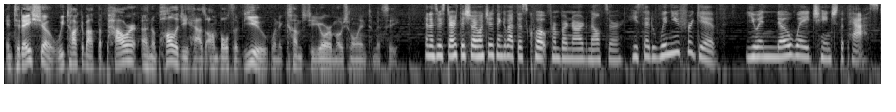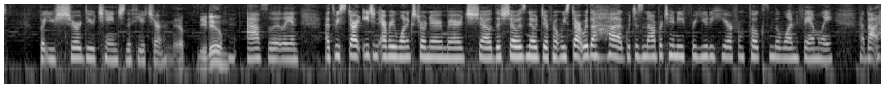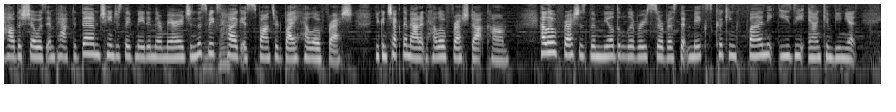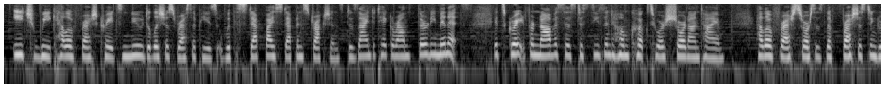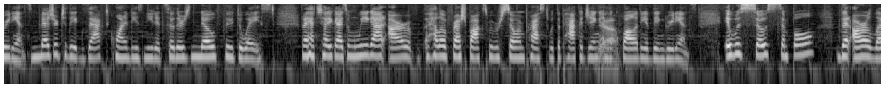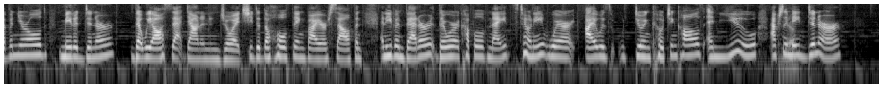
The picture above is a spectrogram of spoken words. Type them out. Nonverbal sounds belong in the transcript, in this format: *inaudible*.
In today's show, we talk about the power an apology has on both of you when it comes to your emotional intimacy. And as we start the show, I want you to think about this quote from Bernard Meltzer. He said, When you forgive, you in no way change the past but you sure do change the future. Yep, you do. Absolutely. And as we start each and every One Extraordinary Marriage show, this show is no different. We start with a hug, which is an opportunity for you to hear from folks in the One family about how the show has impacted them, changes they've made in their marriage. And this mm-hmm. week's hug is sponsored by HelloFresh. You can check them out at HelloFresh.com. HelloFresh is the meal delivery service that makes cooking fun, easy, and convenient. Each week, HelloFresh creates new delicious recipes with step by step instructions designed to take around 30 minutes. It's great for novices to seasoned home cooks who are short on time. HelloFresh sources the freshest ingredients, measured to the exact quantities needed, so there's no food to waste. And I have to tell you guys, when we got our HelloFresh box, we were so impressed with the packaging yeah. and the quality of the ingredients. It was so simple that our 11 year old made a dinner that we all sat down and enjoyed. She did the whole thing by herself. And, and even better, there were a couple of nights, Tony, where I was doing coaching calls and you actually yeah. made dinner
